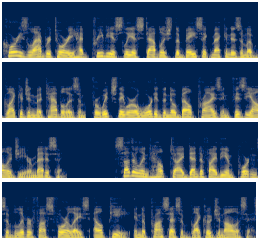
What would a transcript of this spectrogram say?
Cori's laboratory had previously established the basic mechanism of glycogen metabolism, for which they were awarded the Nobel Prize in Physiology or Medicine. Sutherland helped to identify the importance of liver phosphorylase in the process of glycogenolysis.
